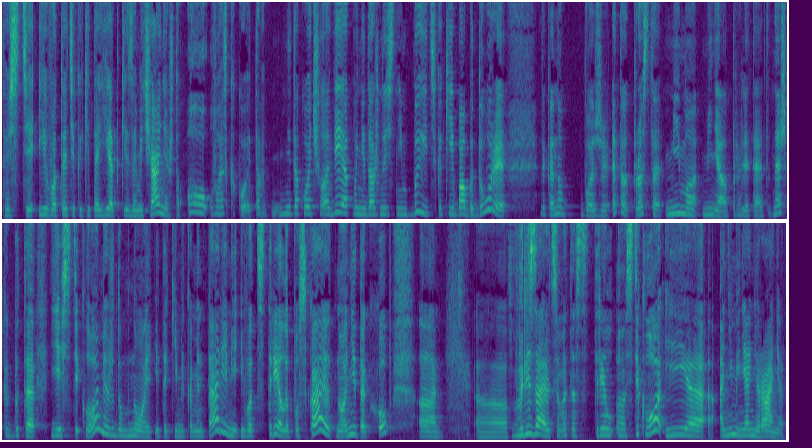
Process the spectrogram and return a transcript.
то есть и вот эти какие-то едкие замечания, что «О, у вас какой-то не такой человек, вы не должны с ним быть, какие бабы дуры», такая, ну, боже, это вот просто мимо меня пролетает. Знаешь, как будто есть стекло между мной и такими комментариями, и вот стрелы пускают, но они так хоп, э, э, врезаются в это стрел, э, стекло, и э, они меня не ранят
